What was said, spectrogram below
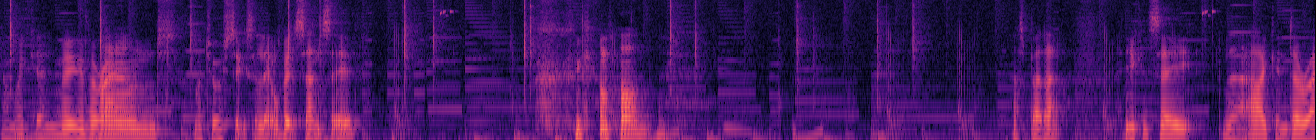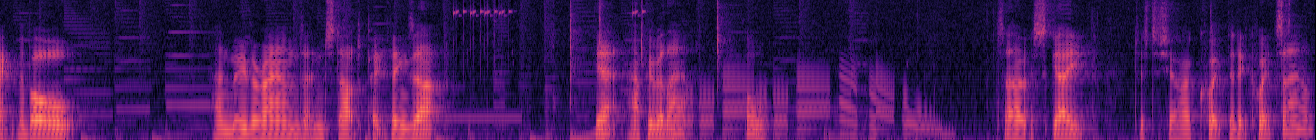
And we can move around. My joystick's a little bit sensitive. Come on. That's better. You can see that I can direct the ball and move around and start to pick things up yeah, happy with that. Oh. So escape, just to show how quick that it quits out.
